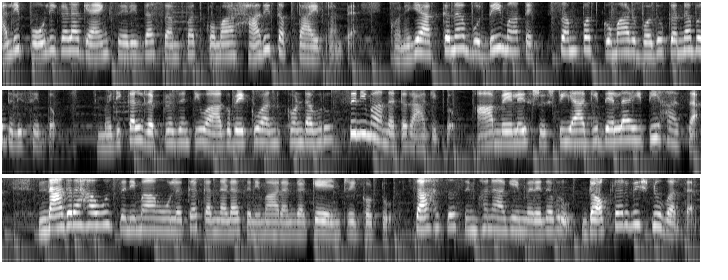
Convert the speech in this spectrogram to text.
ಅಲ್ಲಿ ಪೋಲಿಗಳ ಗ್ಯಾಂಗ್ ಸೇರಿದ್ದ ಸಂಪತ್ ಕುಮಾರ್ ಹಾದಿ ತಪ್ತಾ ಇದ್ರಂತೆ. ಕೊನೆಗೆ ಅಕ್ಕನ ಬುದ್ಧಿ ಮಾತೆ ಸಂಪತ್ ಕುಮಾರ್ ಬದುಕನ್ನ ಬದಲಿಸಿದ್ದು. ಮೆಡಿಕಲ್ ರೆಪ್ರೆಸೆಂಟೇಟಿವ್ ಆಗಬೇಕು ಅಂದ್ಕೊಂಡವರು ಸಿನಿಮಾ ನಟರಾಗಿತ್ತು ಆಮೇಲೆ ಸೃಷ್ಟಿಯಾಗಿದ್ದೆಲ್ಲ ಇತಿಹಾಸ. ನಾಗರಹಾವು ಸಿನಿಮಾ ಮೂಲಕ ಕನ್ನಡ ಸಿನಿಮಾ ರಂಗಕ್ಕೆ ಎಂಟ್ರಿ ಕೊಟ್ಟು ಸಾಹಸ ಸಿಂಹನಾಗಿ ಮೆರೆದವರು ಡಾಕ್ಟರ್ ವಿಷ್ಣುವರ್ಧನ್.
